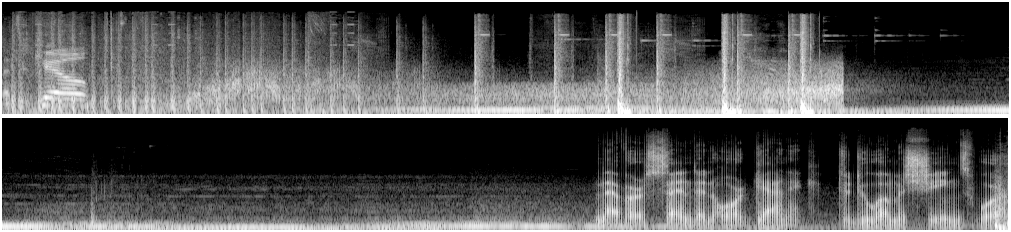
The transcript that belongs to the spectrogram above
Let's kill. Never send an organic to do a machine's work.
